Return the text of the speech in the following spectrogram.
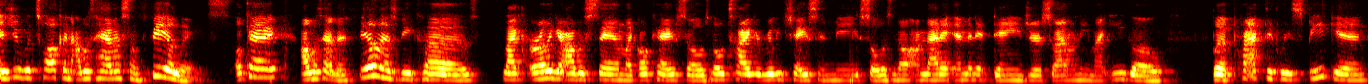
As you were talking, I was having some feelings. Okay, I was having feelings because, like earlier, I was saying, like, okay, so it's no tiger really chasing me, so it's no, I'm not in imminent danger, so I don't need my ego. But practically speaking,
